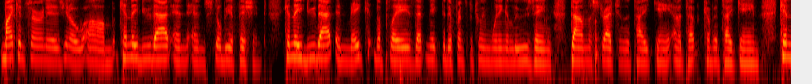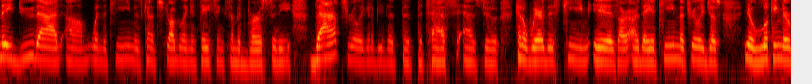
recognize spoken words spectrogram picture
My concern is you know um, can they do that and and still be efficient? Can they do that and make the plays that make the difference between winning and losing down the stretch of the tight game, uh, of a tight game? Can they do that um, when the team is kind of struggling and facing some adversity, that's really going to be the, the, the test as to kind of where this team is. Are, are they a team that's really just you know looking to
